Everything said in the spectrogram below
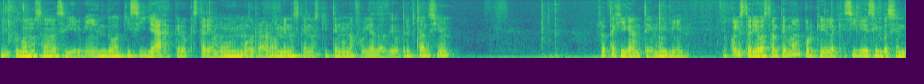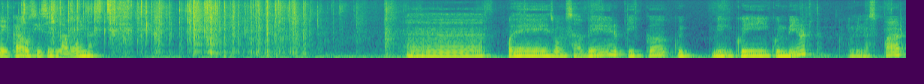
Y pues vamos a seguir viendo. Aquí sí ya creo que estaría muy muy raro. A menos que nos quiten una foliada de otra expansión. Rata gigante, muy bien. Lo cual estaría bastante mal porque la que sigue es invasión del caos y esa es la buena. Pues vamos a ver. Pico, Queen Beard, Luminous Spark,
